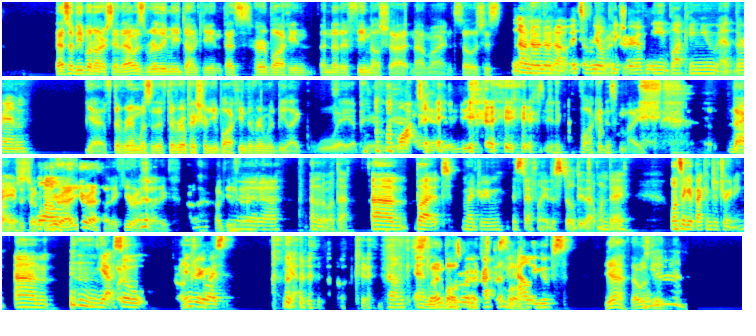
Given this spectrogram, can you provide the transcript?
That's what people don't understand. That was really me dunking. That's her blocking another female shot, not mine. So let's just No, no, no, no. It's a real record. picture of me blocking you at the rim. yeah. If the rim was if the real picture of you blocking, the rim would be like way up here. Watch it. be- like blocking this mic. No, I'm just joking. Well- you're you're athletic. You're athletic. I'll give you that. Yeah, I don't know about that. Um, but my dream is definitely to still do that one day once I get back into training. Um, yeah. So Dunk? injury wise, yeah, okay. dunk and Slam ball's back, slam ball. alley oops. Yeah, that was yeah. good.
